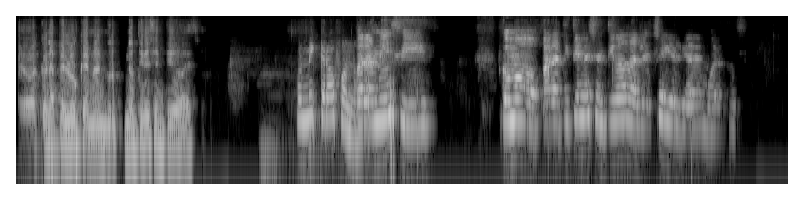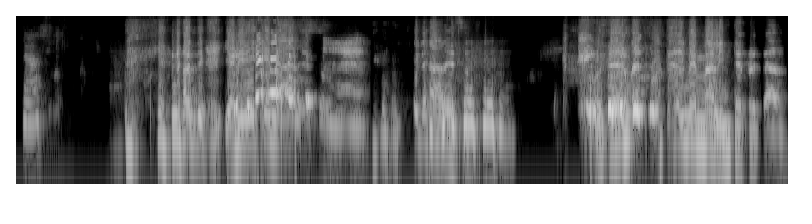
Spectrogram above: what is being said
Pero que una peluca, no, no, no tiene sentido eso. Un micrófono. Para mí sí. Como para ti tiene sentido la leche y el Día de Muertos. ¿Ya? No, ni- yo ni dije nada de eso. Nada de eso. Ustedes me, ustedes me malinterpretaron.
